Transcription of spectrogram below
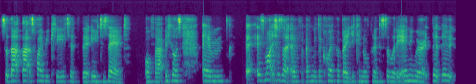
So that that's why we created the A to Z of that because um, as much as I, have I've made a quip about you can open a distillery anywhere, that the,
